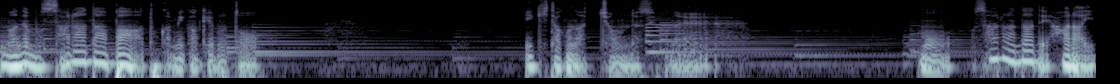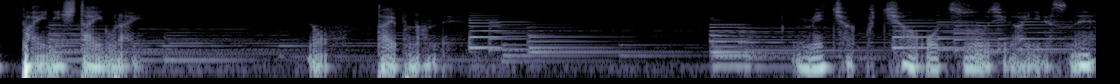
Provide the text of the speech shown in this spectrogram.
今でもサラダバーとか見かけると、行きたくなっちゃうんですよね。もうサラダで腹いっぱいにしたいぐらいのタイプなんで、めちゃくちゃお通じがいいですね。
